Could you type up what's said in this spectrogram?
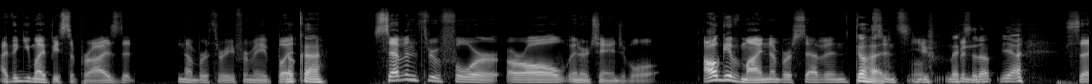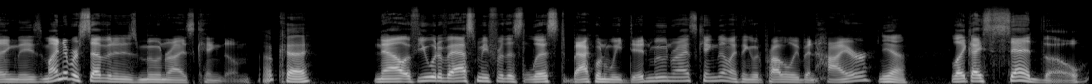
I think you might be surprised at number three for me, but okay. seven through four are all interchangeable. I'll give my number seven. Go ahead. Since We'll you've mix it up. Yeah. saying these. My number seven is Moonrise Kingdom. Okay. Now, if you would have asked me for this list back when we did Moonrise Kingdom, I think it would probably been higher. Yeah. Like I said, though,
